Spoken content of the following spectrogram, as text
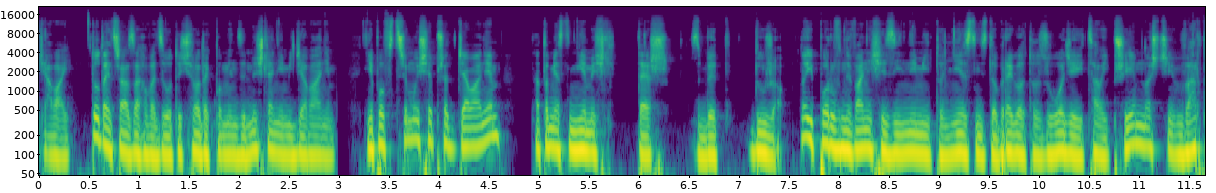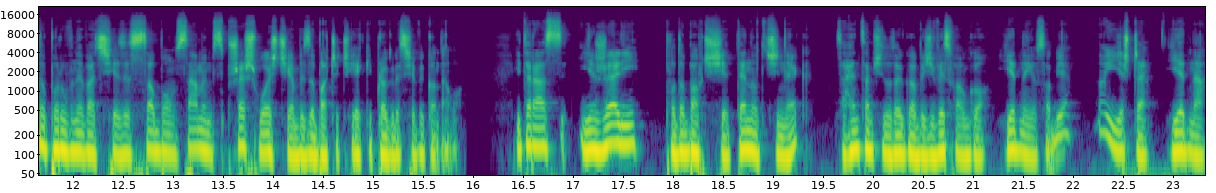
działaj. Tutaj trzeba zachować złoty środek pomiędzy myśleniem i działaniem. Nie powstrzymuj się przed działaniem, natomiast nie myśl też zbyt dużo. No i porównywanie się z innymi to nie jest nic dobrego, to złodziej całej przyjemności. Warto porównywać się ze sobą samym z przeszłości, aby zobaczyć, jaki progres się wykonało. I teraz, jeżeli podobał Ci się ten odcinek, Zachęcam Cię do tego, abyś wysłał go jednej osobie. No i jeszcze jedna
